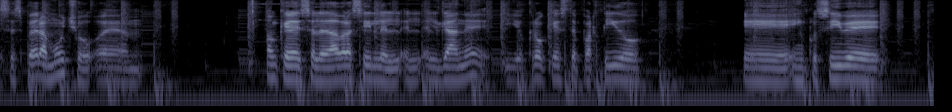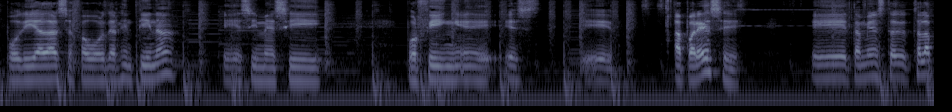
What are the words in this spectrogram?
se espera mucho. Em, aunque se le da a Brasil el, gane, yo creo que este partido eh, inclusive podía darse a favor de Argentina eh, si Messi por fin es, aparece Eh, también está, la,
